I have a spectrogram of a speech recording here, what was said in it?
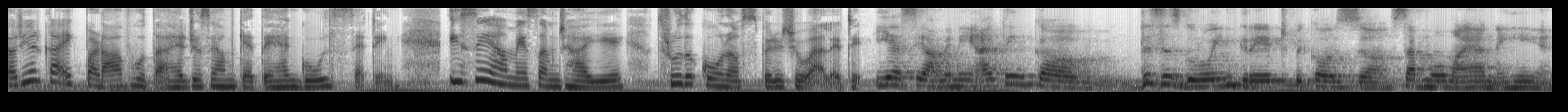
career का एक पड़ाव होता है जिसे हम कहते हैं गोल सेटिंग इसे हमें समझाइए through the cone of spirituality yes Yamini I think this is growing great because सब मोह माया नहीं है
